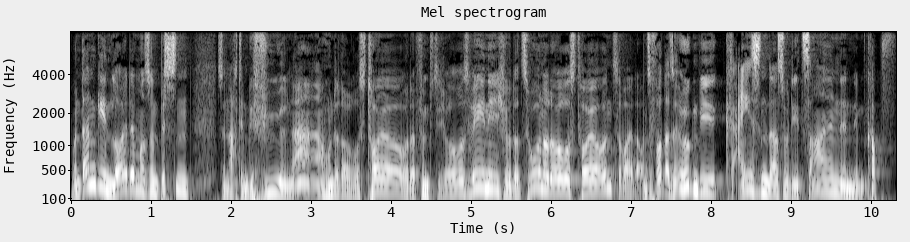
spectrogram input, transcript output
Und dann gehen Leute immer so ein bisschen so nach dem Gefühl, na, 100 Euro ist teuer oder 50 Euro ist wenig oder 200 Euro ist teuer und so weiter und so fort. Also irgendwie kreisen da so die Zahlen in dem Kopf.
